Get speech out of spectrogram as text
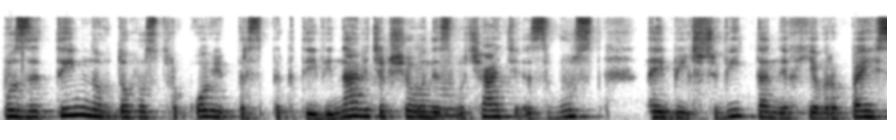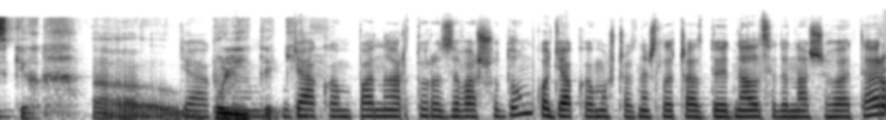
позитивно в довгостроковій перспективі, навіть якщо вони Мгм. звучать з вуст найбільш відданих європейських е, Дякуємо. політиків. Дякуємо, пане Артуре, за вашу думку. Дякуємо, що знайшли час, доєдналися до нашого етеру.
